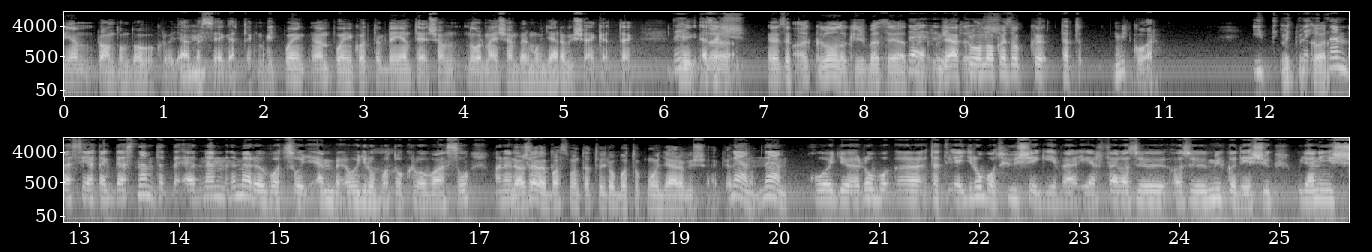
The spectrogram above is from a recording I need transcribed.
Ilyen random dolgokról, hogy elbeszélgettek, meg egy poén, nem poénkodtak, de ilyen teljesen normális ember módjára viselkedtek. De Még ezek, is. ezek, A klónok is beszélhetnek. De- de a klónok azok, tehát mikor? Itt, Mit, itt, itt, nem beszéltek, de ezt nem, tehát er- nem, nem erről volt szó, hogy, ember, hogy robotokról van szó, hanem De az csak... előbb azt mondtad, hogy robotok módjára viselkednek. Nem, nem, hogy robo, tehát egy robot hűségével ér fel az ő, az ő működésük, ugyanis,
